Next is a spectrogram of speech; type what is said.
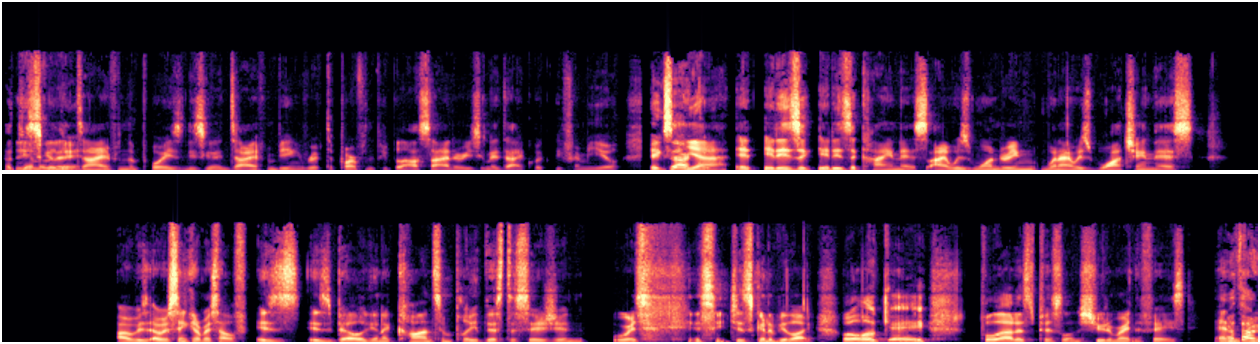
At He's of gonna die from the poison. He's gonna die from being ripped apart from the people outside, or he's gonna die quickly from you. exactly. Yeah, it, it is a it is a kindness. I was wondering when I was watching this. I was I was thinking to myself, is is Bel gonna contemplate this decision, or is, is he just gonna be like, well, okay, pull out his pistol and shoot him right in the face? And I thought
